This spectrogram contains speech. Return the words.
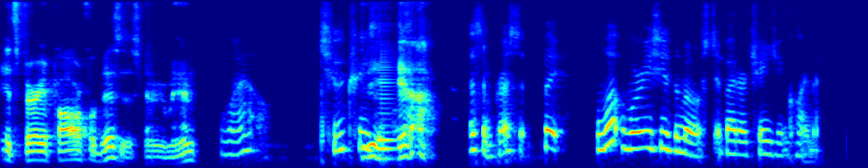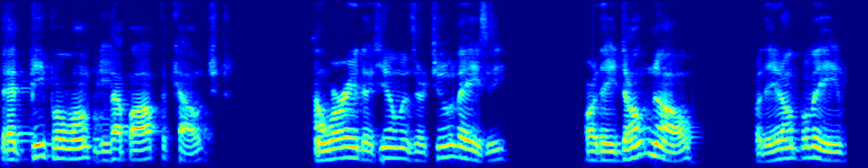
It's very powerful business, younger man. Wow. Two trees? Yeah. That's impressive. But what worries you the most about our changing climate? That people won't get up off the couch. I'm worried that humans are too lazy, or they don't know, or they don't believe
